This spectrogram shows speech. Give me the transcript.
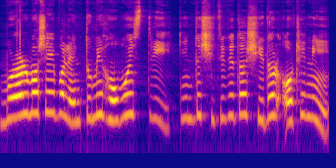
মোড়ল মশাই বলেন, তুমি হবু স্ত্রী, কিন্তু শীতিতে তো সিঁদুর ওঠেনি।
